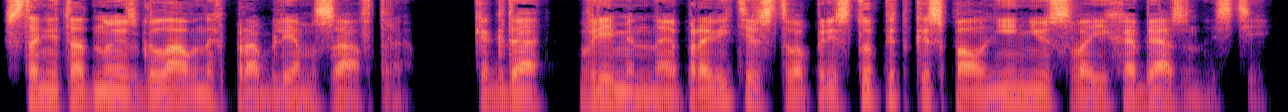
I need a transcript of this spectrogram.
станет одной из главных проблем завтра, когда Временное правительство приступит к исполнению своих обязанностей.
